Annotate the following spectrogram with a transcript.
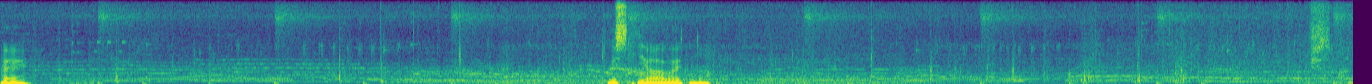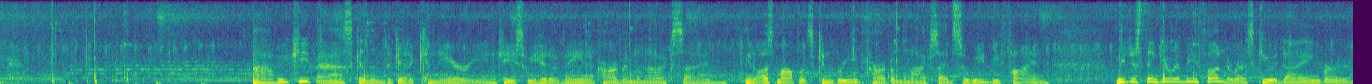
Hey. Müssten hier arbeiten, ne? Asking them to get a canary in case we hit a vein of carbon monoxide. You know, us moplets can breathe carbon monoxide, so we'd be fine. We just think it would be fun to rescue a dying bird.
